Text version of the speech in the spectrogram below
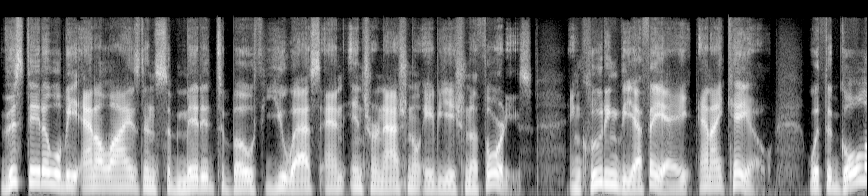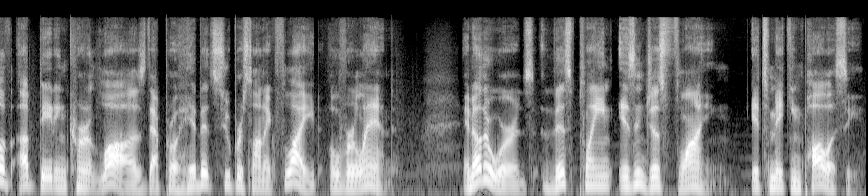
This data will be analyzed and submitted to both U.S. and international aviation authorities, including the FAA and ICAO, with the goal of updating current laws that prohibit supersonic flight over land. In other words, this plane isn't just flying, it's making policy.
